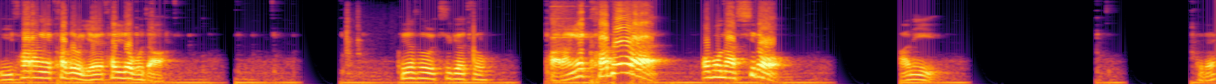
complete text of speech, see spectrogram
이 사랑의 카드로 얘를 살려보자. 그 녀석을 죽여줘. 사랑의 카드! 어머나 싫어. 아니. 그래?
